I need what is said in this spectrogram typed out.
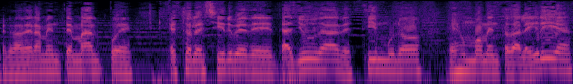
verdaderamente mal, pues esto les sirve de, de ayuda, de estímulo, es un momento de alegría.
